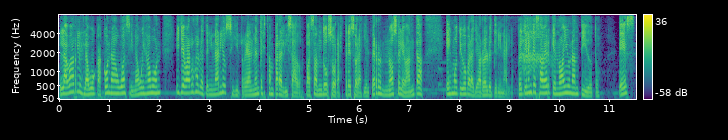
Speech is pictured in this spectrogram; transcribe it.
lavarles la boca con agua, sin agua y jabón, y llevarlos al veterinario si realmente están paralizados. Pasan dos horas, tres horas y el perro no se levanta, es motivo para llevarlo al veterinario. Pero tienen que saber que no hay un antídoto. es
